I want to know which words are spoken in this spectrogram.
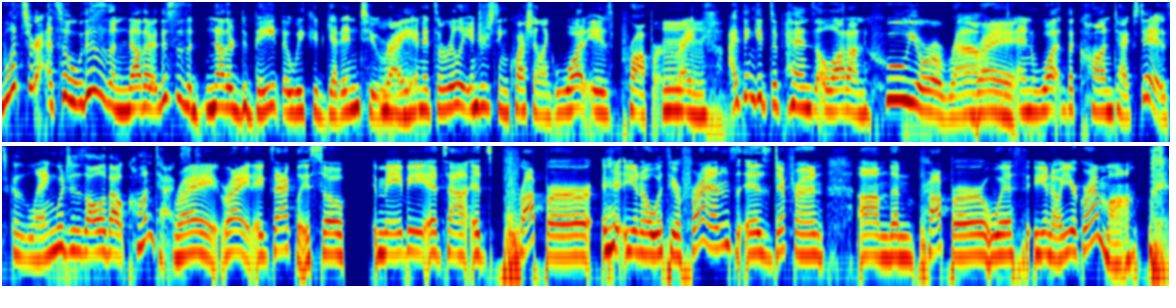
what's your so this is another this is another debate that we could get into, mm-hmm. right? And it's a really interesting question like what is proper, mm. right? I think it depends a lot on who you're around right. and what the context is because language is all about context. Right, right, exactly. So maybe it's uh, it's proper you know with your friends is different um, than proper with you know your grandma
